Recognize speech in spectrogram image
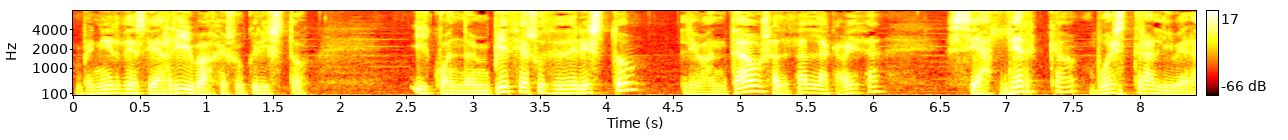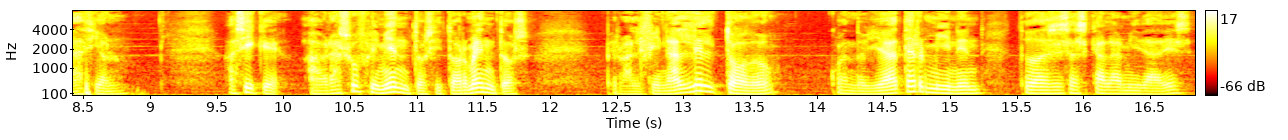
venir desde arriba Jesucristo. Y cuando empiece a suceder esto, levantaos, alzad la cabeza, se acerca vuestra liberación. Así que habrá sufrimientos y tormentos, pero al final del todo, cuando ya terminen todas esas calamidades,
